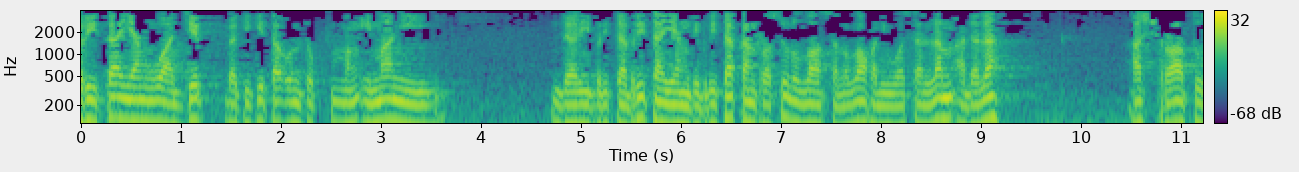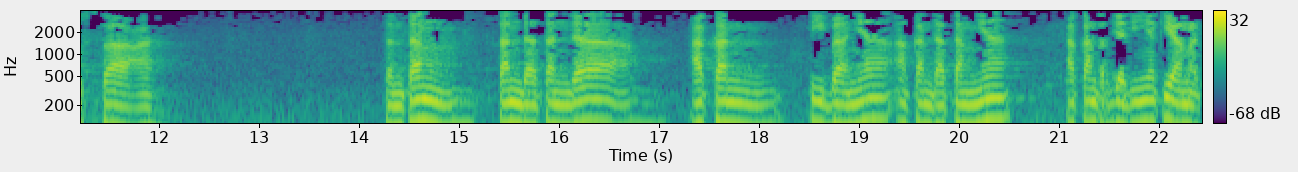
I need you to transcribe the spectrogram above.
berita yang wajib bagi kita untuk mengimani dari berita-berita yang diberitakan Rasulullah sallallahu alaihi wasallam adalah asyratus saah tentang tanda-tanda akan tibanya, akan datangnya, akan terjadinya kiamat.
